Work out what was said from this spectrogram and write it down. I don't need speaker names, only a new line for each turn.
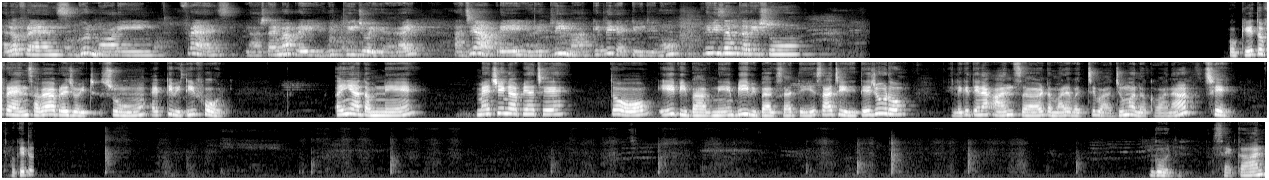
Hello friends good morning friends last time આપણે unit three જોઈ ગયા રાઈટ આજે આપણે યુનિટ થ્રીમાં કેટલીક એક્ટિવિટીનું રિવિઝન કરીશું. ઓકે તો ફ્રેન્ડ્સ હવે આપણે જોઈશું એક્ટિવિટી ફોર અહીંયા તમને મેચિંગ આપ્યા છે. તો એ વિભાગને બી વિભાગ સાથે સાચી રીતે જોડો. એટલે કે તેના આન્સર તમારે વચ્ચે બાજુમાં લખવાના છે. ઓકે તો ગુડ સેકન્ડ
